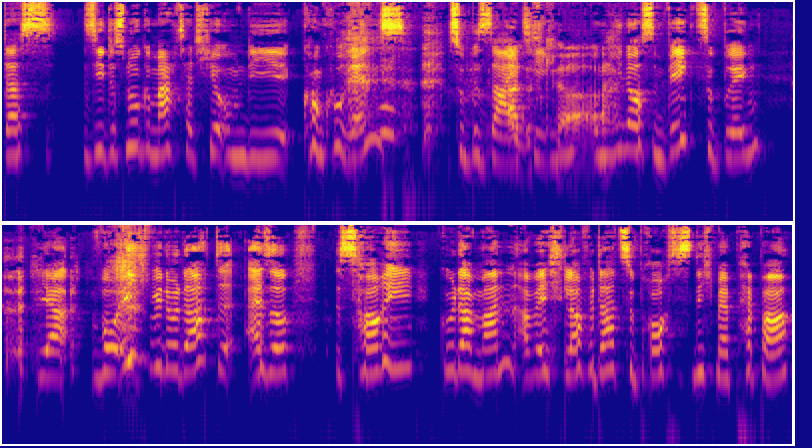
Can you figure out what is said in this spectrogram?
dass sie das nur gemacht hat, hier um die Konkurrenz zu beseitigen, um ihn aus dem Weg zu bringen. Ja, wo ich mir nur dachte, also, sorry, guter Mann, aber ich glaube, dazu braucht es nicht mehr Pepper.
